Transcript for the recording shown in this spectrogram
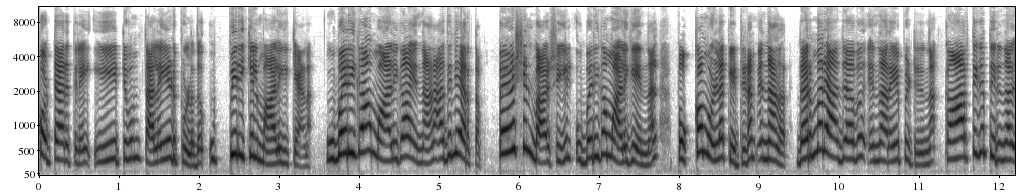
കൊട്ടാരത്തിലെ ഏറ്റവും തലയെടുപ്പുള്ളത് ഉപ്പിരിക്കൽ മാളികയ്ക്കാണ്. ഉപരിക മാളിക എന്നാണ് അതിന്റെ അർത്ഥം. പേർഷ്യൻ ഭാഷയിൽ ഉപരിക മാളിക എന്നാൽ പൊക്കമുള്ള കെട്ടിടം എന്നാണ്. ധർമ്മരാജാവ് എന്നറിയപ്പെട്ടിരുന്ന കാർത്തിക തിരുനാൾ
